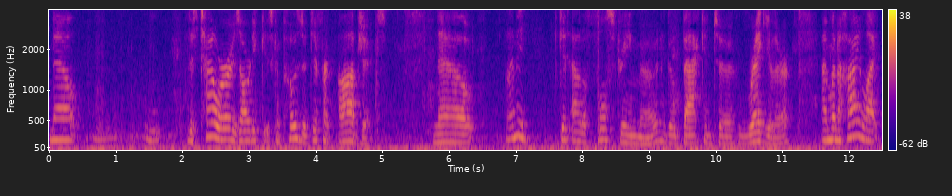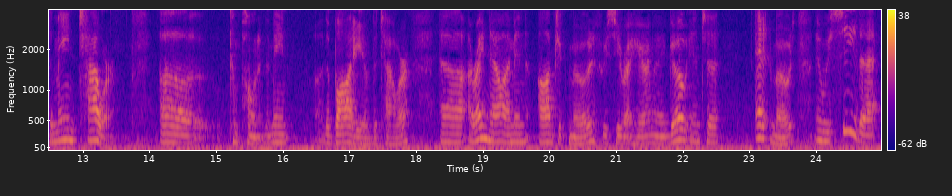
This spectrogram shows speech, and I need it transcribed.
now, this tower is already is composed of different objects. Now, let me get out of full screen mode and go back into regular I'm going to highlight the main tower uh, component, the main, uh, the body of the tower. Uh, right now I'm in object mode, we see right here. I'm going to go into edit mode and we see that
